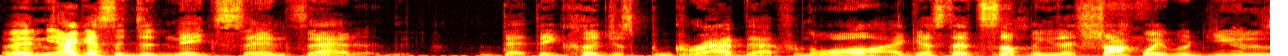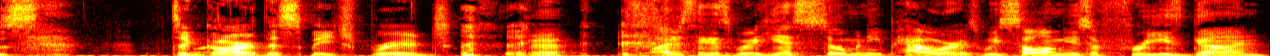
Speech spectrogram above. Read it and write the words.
I mean, I guess it didn't make sense that that they could just grab that from the wall. I guess that's something that Shockwave would use to guard the space bridge. I just think it's weird. He has so many powers. We saw him use a freeze gun.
